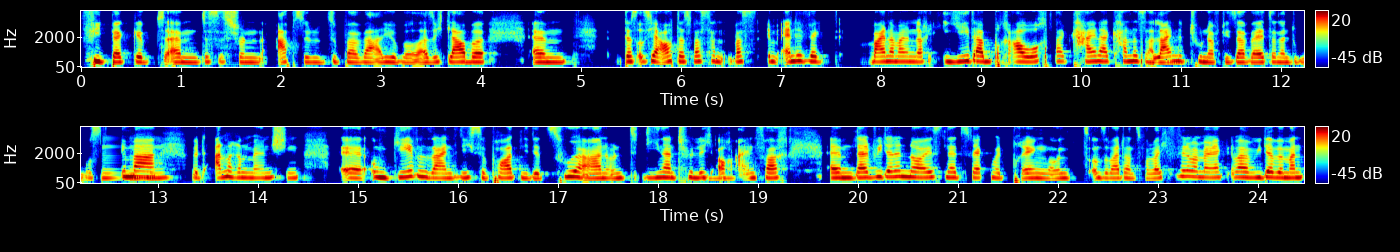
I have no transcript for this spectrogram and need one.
Feedback gibt. Ähm, das ist schon absolut super valuable. Also ich glaube, ähm, das ist ja auch das, was dann, was im Endeffekt meiner Meinung nach jeder braucht, weil keiner kann es mhm. alleine tun auf dieser Welt, sondern du musst mhm. immer mit anderen Menschen äh, umgeben sein, die dich supporten, die dir zuhören und die natürlich auch mhm. einfach ähm, dann wieder ein neues Netzwerk mitbringen und, und so weiter und so fort. Weil ich finde, man merkt immer wieder, wenn man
